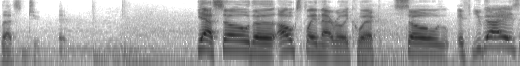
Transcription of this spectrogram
Let's do it. Yeah, so the I'll explain that really quick. So if you guys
